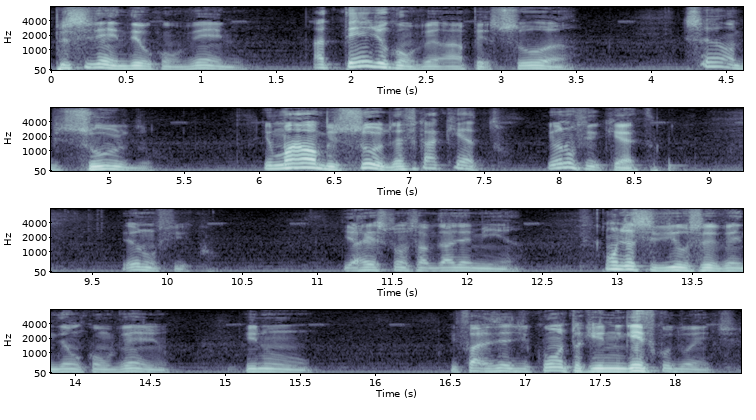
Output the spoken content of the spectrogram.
Precisa vender o convênio, atende o convênio, a pessoa, Isso é um absurdo. E o maior absurdo é ficar quieto. Eu não fico quieto. Eu não fico. E a responsabilidade é minha. Onde já se viu você vender um convênio e não e fazer de conta que ninguém ficou doente?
